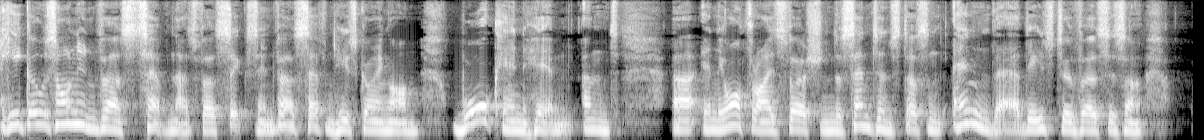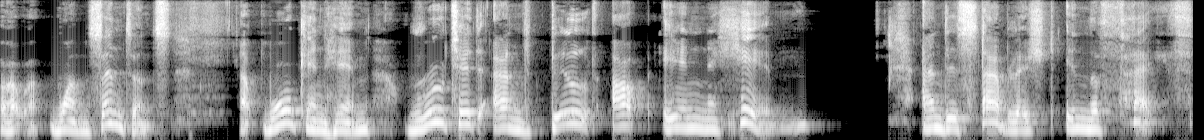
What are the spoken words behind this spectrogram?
he goes on in verse 7, that's verse 6. In verse 7, he's going on, walk in him. And uh, in the authorized version, the sentence doesn't end there. These two verses are uh, one sentence. Uh, walk in him, rooted and built up in him and established in the faith.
